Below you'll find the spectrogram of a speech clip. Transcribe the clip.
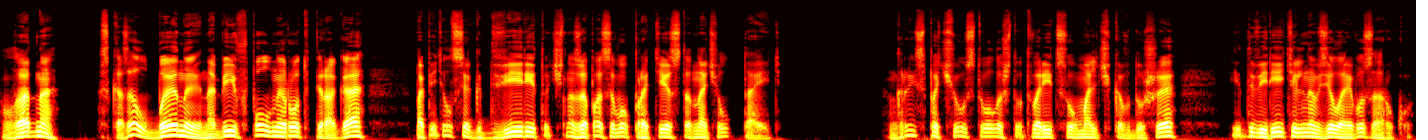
Ладно, — сказал Бен и, набив полный рот пирога, попятился к двери, точно запас его протеста начал таять. Грейс почувствовала, что творится у мальчика в душе, и доверительно взяла его за руку.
